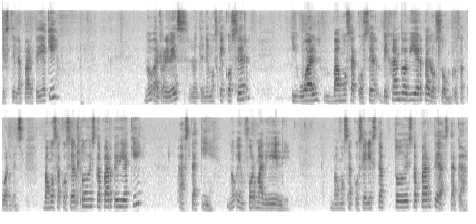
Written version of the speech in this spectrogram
Esta es la parte de aquí. ¿No? Al revés, lo tenemos que coser igual vamos a coser dejando abierta los hombros, acuérdense. Vamos a coser toda esta parte de aquí hasta aquí, ¿no? En forma de L. Vamos a coser esta, toda esta parte hasta acá.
